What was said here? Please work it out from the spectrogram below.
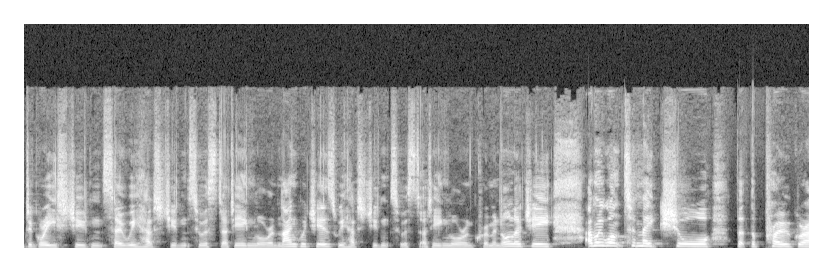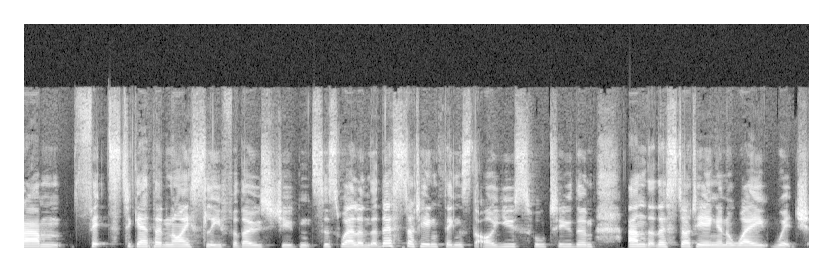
degree students. So we have students who are studying law and languages, we have students who are studying law and criminology, and we want to make sure that the program fits together nicely for those students as well, and that they're studying things that are useful to them, and that they're studying in a way which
